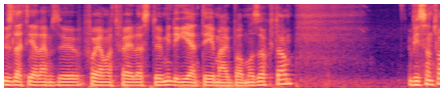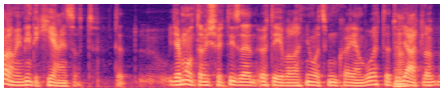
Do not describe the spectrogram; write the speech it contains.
Üzleti elemző, folyamatfejlesztő, mindig ilyen témákban mozogtam, viszont valami mindig hiányzott. Tehát, ugye mondtam is, hogy 15 év alatt 8 munkahelyem volt, tehát hogy átlag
